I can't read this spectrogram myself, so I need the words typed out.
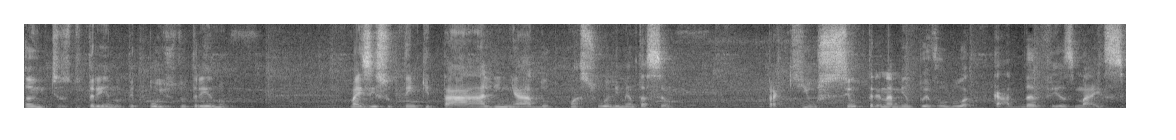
antes do treino, depois do treino. Mas isso tem que estar tá alinhado com a sua alimentação para que o seu treinamento evolua cada vez mais.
